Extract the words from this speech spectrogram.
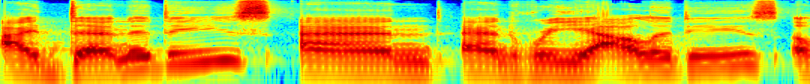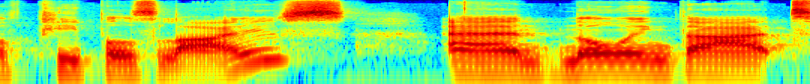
identities and and realities of people's lives and knowing that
